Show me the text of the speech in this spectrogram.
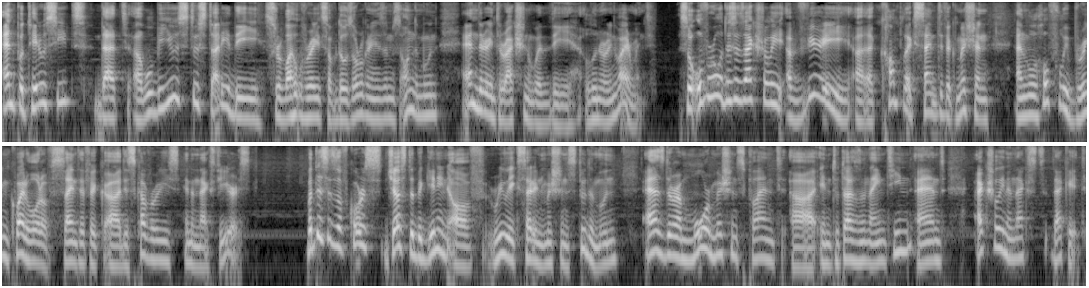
and potato seeds that uh, will be used to study the survival rates of those organisms on the moon and their interaction with the lunar environment. So overall, this is actually a very uh, complex scientific mission and will hopefully bring quite a lot of scientific uh, discoveries in the next few years. But this is of course just the beginning of really exciting missions to the moon, as there are more missions planned uh, in 2019 and actually in the next decade.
